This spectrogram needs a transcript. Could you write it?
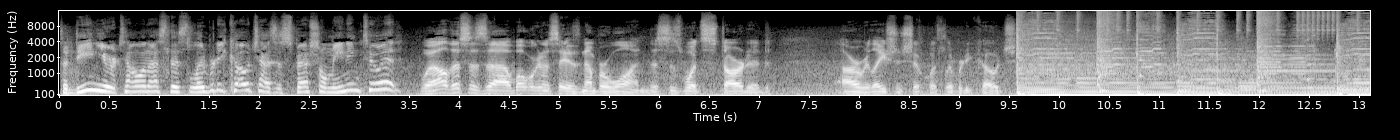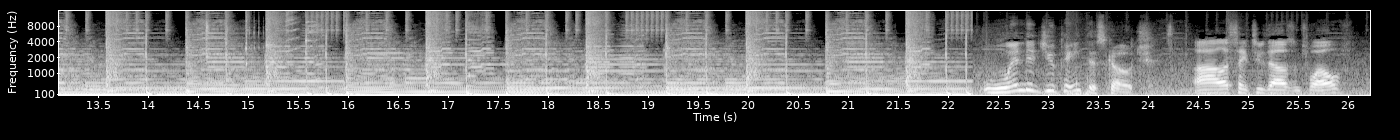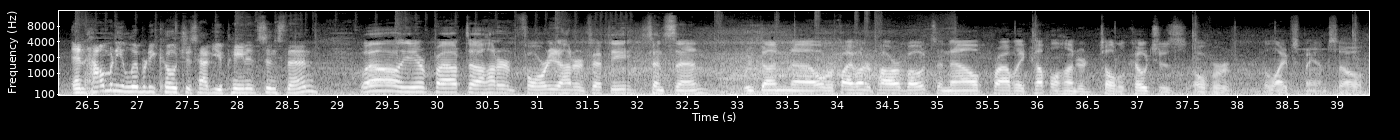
So Dean, you were telling us this Liberty coach has a special meaning to it? Well, this is uh, what we're going to say is number one. This is what started our relationship with Liberty Coach. When did you paint this coach? Uh, let's say 2012. And how many Liberty coaches have you painted since then? Well, you're about 140 to 150 since then. We've done uh, over 500 power boats and now probably a couple hundred total coaches over the lifespan. So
